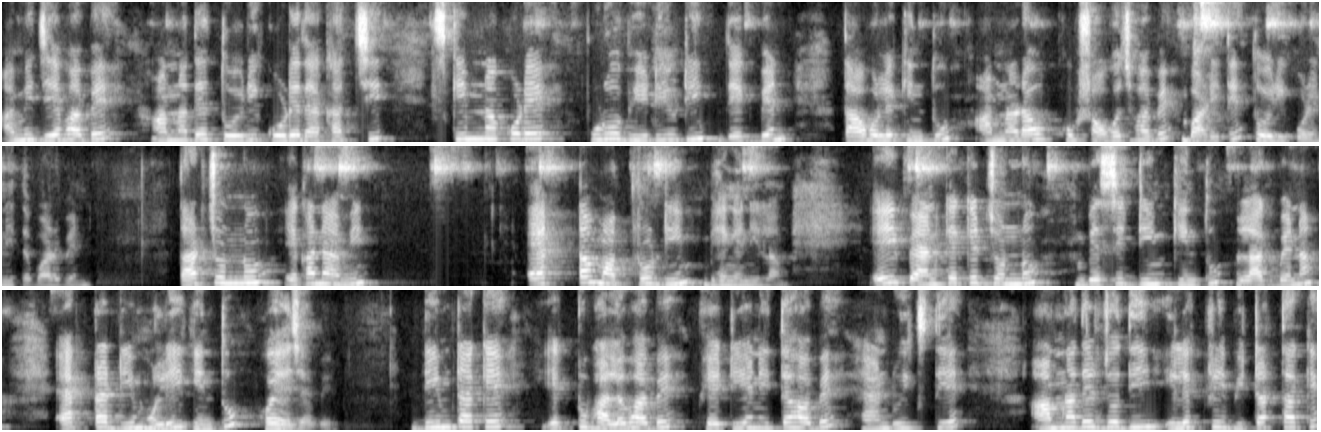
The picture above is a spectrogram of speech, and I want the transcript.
আমি যেভাবে আপনাদের তৈরি করে দেখাচ্ছি, স্কিম না করে পুরো ভিডিওটি দেখবেন, তাহলে কিন্তু আপনারাও খুব সহজভাবে বাড়িতে তৈরি করে নিতে পারবেন। তার জন্য এখানে আমি একটা মাত্র ডিম ভেঙে নিলাম। এই প্যানকেকের জন্য বেশি ডিম কিন্তু লাগবে না। একটা ডিম হলেই কিন্তু হয়ে যাবে। ডিমটাকে একটু ভালোভাবে ফেটিয়ে নিতে হবে হ্যান্ড উইক্স দিয়ে। আপনাদের যদি ইলেকট্রিক বিটার থাকে,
